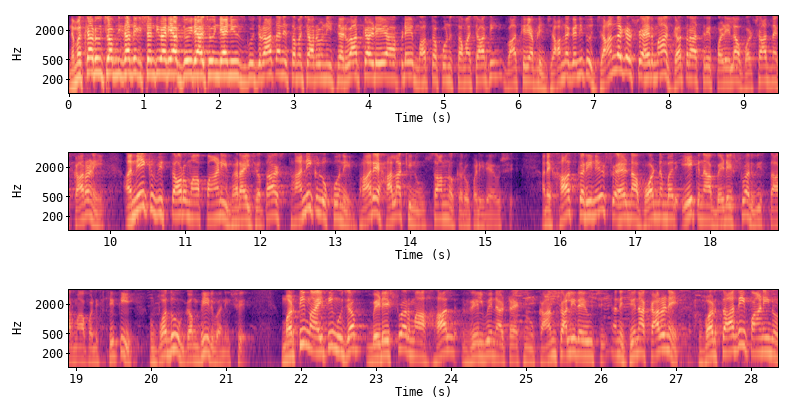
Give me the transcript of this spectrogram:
નમસ્કાર, હું છું આપની સાથે કિશન તિવારી. આપ જોઈ રહ્યા છો ઇન્ડિયા ન્યૂઝ ગુજરાત અને સમાચારોની શરૂઆત કરીએ આપણે મહત્વપૂર્ણ સમાચારથી. વાત કરીએ આપણે જામનગરની. તો જામનગર શહેરમાં ગત રાત્રે પડેલા વરસાદના કારણે અનેક વિસ્તારોમાં પાણી ભરાઈ જતા સ્થાનિક લોકોને ભારે હાલાકીનો સામનો કરવો પડી રહ્યો છે. અને ખાસ કરીને શહેરના વોર્ડ નંબર એકના બેડેશ્વર વિસ્તારમાં પરિસ્થિતિ વધુ ગંભીર બની છે. મળતી માહિતી મુજબ બેડેશ્વરમાં હાલ રેલવેના ટ્રેકનું કામ ચાલી રહ્યું છે અને જેના કારણે વરસાદી પાણીનો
